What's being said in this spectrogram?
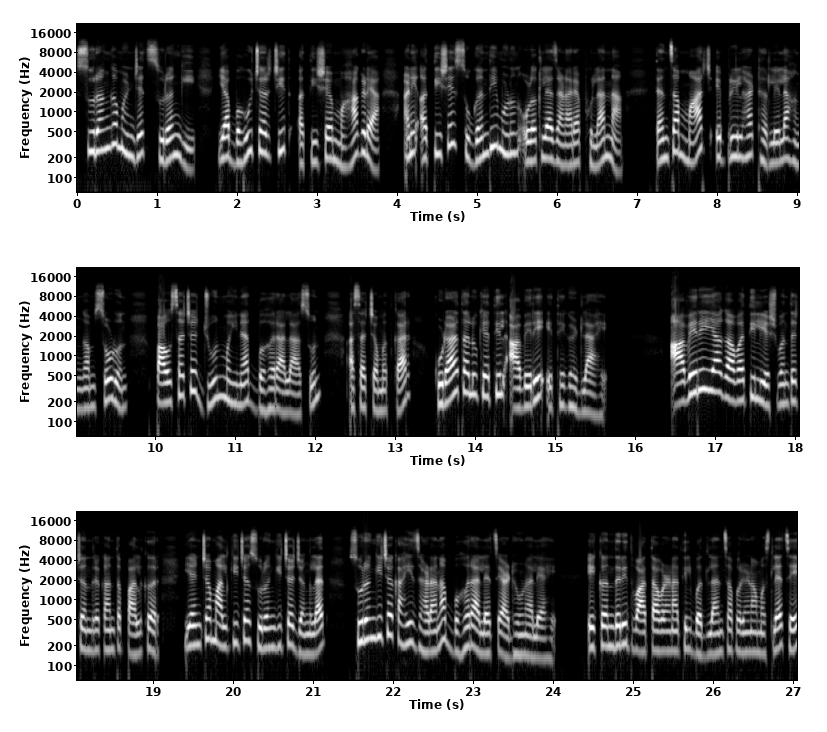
सुरंग म्हणजेच सुरंगी या बहुचर्चित अतिशय महागड्या आणि अतिशय सुगंधी म्हणून ओळखल्या जाणाऱ्या फुलांना त्यांचा मार्च एप्रिल हा ठरलेला हंगाम सोडून पावसाच्या जून महिन्यात बहर आला असून असा चमत्कार कुडाळ तालुक्यातील आवेरे येथे घडला आहे. आवेरे या गावातील यशवंत चंद्रकांत पालकर यांच्या मालकीच्या सुरंगीच्या जंगलात सुरंगीच्या काही झाडांना बहर आल्याचे आढळून आले आहे. एकंदरीत वातावरणातील बदलांचा परिणाम असल्याचे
